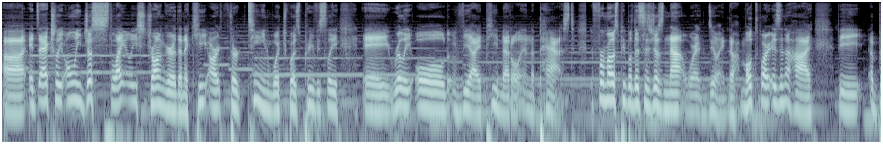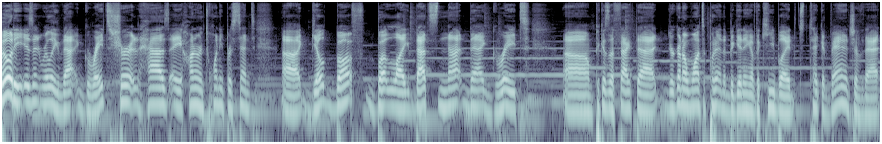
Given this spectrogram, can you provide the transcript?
Uh, it's actually only just slightly stronger than a Key Art 13, which was previously a really old VIP medal in the past. For most people, this is just not worth doing. The multiplier isn't high. The ability isn't really that great. Sure, it has a 120% uh, guilt buff, but like that's not that great uh, because of the fact that you're going to want to put it in the beginning of the Keyblade to take advantage of that.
